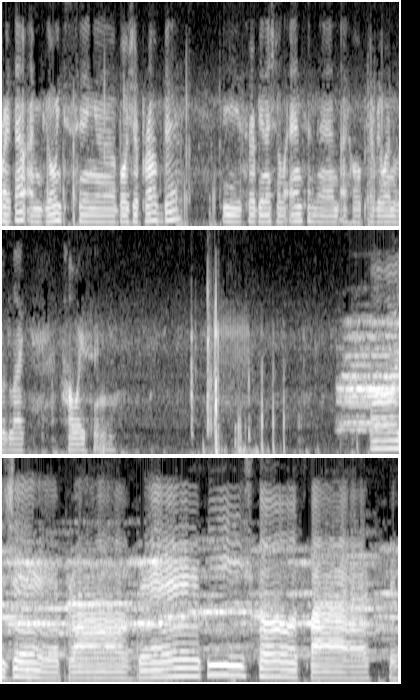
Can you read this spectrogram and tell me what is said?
Right now, I'm going to sing uh, Bože Pravde, the Serbian national anthem, and I hope everyone would like how I sing. Bože pravde, ty što spase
